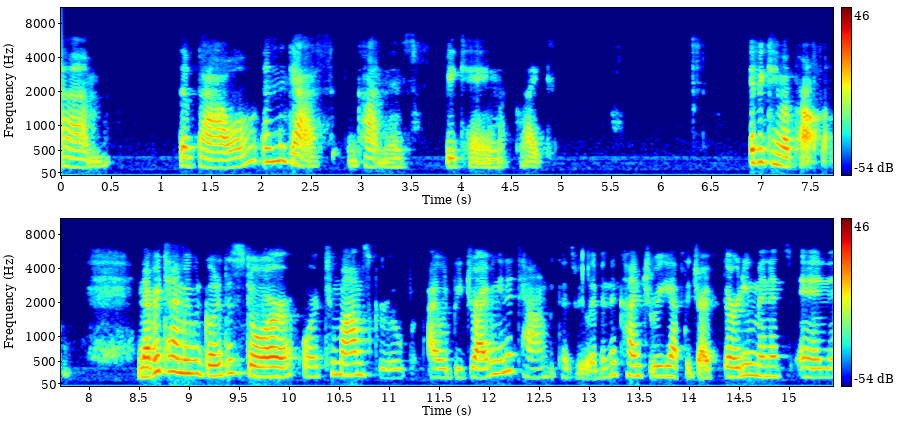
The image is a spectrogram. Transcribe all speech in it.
um, the bowel and the gas incontinence became like it became a problem. And every time we would go to the store or to mom's group, I would be driving into town because we live in the country. You have to drive 30 minutes in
